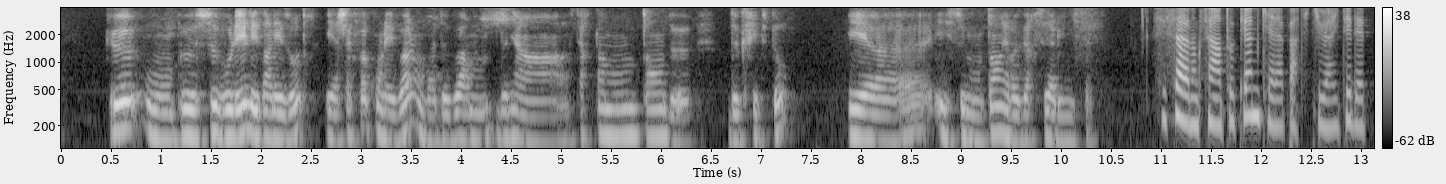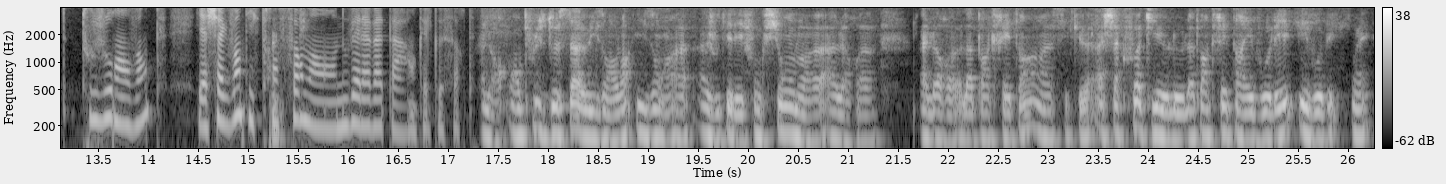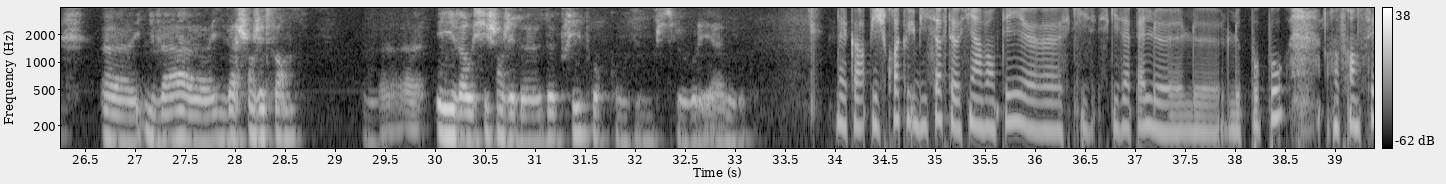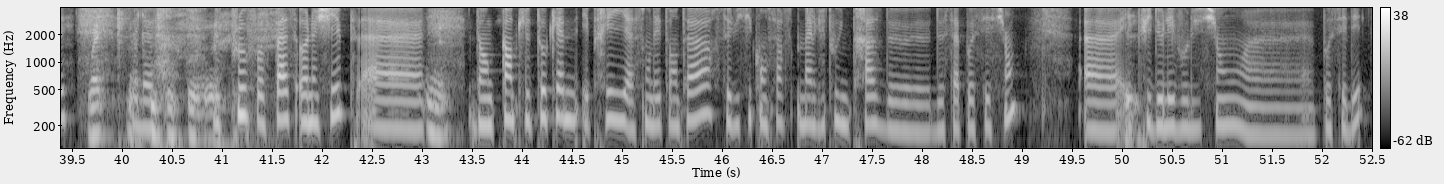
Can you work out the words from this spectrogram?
que on peut se voler les uns les autres et à chaque fois qu'on les vole, on va devoir donner un, certain montant de, de crypto et, et, ce montant est reversé à l'UNICEF. C'est ça, donc c'est un token qui a la particularité d'être toujours en vente et à chaque vente il se transforme en nouvel avatar en quelque sorte. Alors en plus de ça, ils ont, ils ont ajouté des fonctions à leur, à leur lapin crétin, c'est qu'à chaque fois que le lapin crétin est volé, est volé euh, il, va, euh, changer de forme. Euh, et il va aussi changer de prix pour qu'on puisse le voler à nouveau. D'accord. Puis je crois que Ubisoft a aussi inventé euh, ce qu'ils appellent le, le, popo en français. Ouais, c'est le, proof of pass ownership. Euh, donc quand le token est pris à son détenteur, celui-ci conserve malgré tout une trace de, de sa possession. et puis de l'évolution possédée.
